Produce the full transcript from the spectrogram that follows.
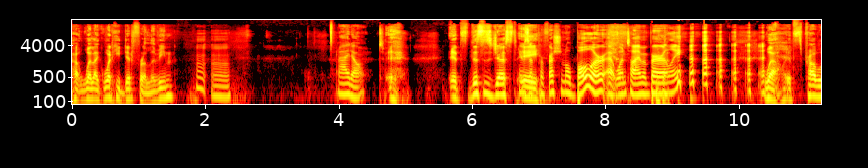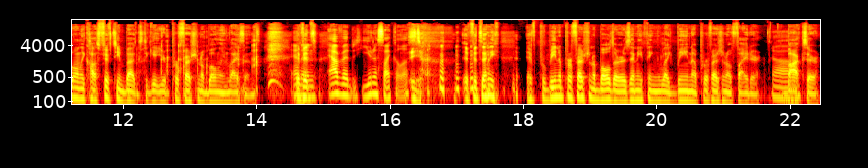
how, what like what he did for a living? I don't. It's this is just He was a, a professional bowler at one time, apparently. well, it's probably only cost 15 bucks to get your professional bowling license. and If an it's- avid unicyclist. Yeah. if it's any if being a professional bowler is anything like being a professional fighter, Uh. boxer,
